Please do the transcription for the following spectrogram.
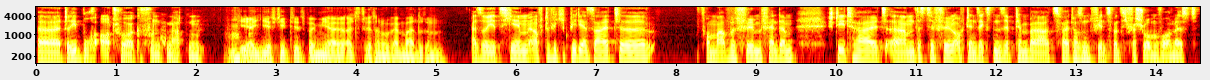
äh, Drehbuchautor gefunden hatten. Ja, hier steht jetzt bei mir als 3. November drin. Also jetzt hier auf der Wikipedia-Seite vom Marvel-Film Phantom steht halt, ähm, dass der Film auf den 6. September 2024 verschoben worden ist.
